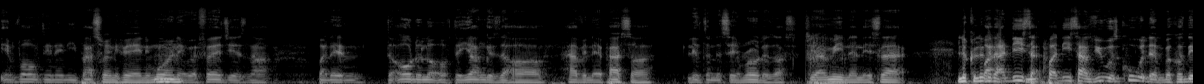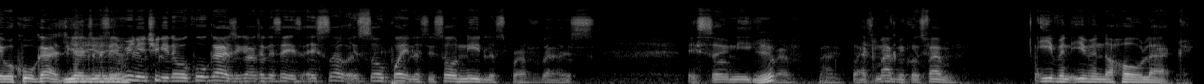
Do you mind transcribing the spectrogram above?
involved in any pass or anything anymore, mm. and we're third years now. But then the older lot of the youngers that are having their passer lived on the same road as us. Do you know what I mean? And it's like. look, look But at these, but these times we was cool with them because they were cool guys. You Yeah, know what I'm yeah, yeah. Really and truly, they were cool guys. You know what I'm trying to say? It's, it's so it's so pointless. It's so needless, bruv. Like, it's it's so needy, Yep. bruv. But it's mad because fam, even even the whole like,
